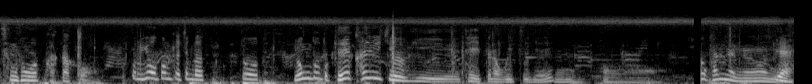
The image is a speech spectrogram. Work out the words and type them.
청송읍 가깝고. 그리고 요 보니까 좀, 또, 용도도 계획관리 지역이 돼 있더라고, 이쪽에. 어. 또 가면은 예.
